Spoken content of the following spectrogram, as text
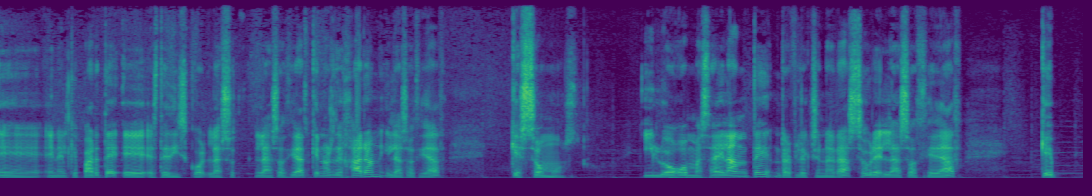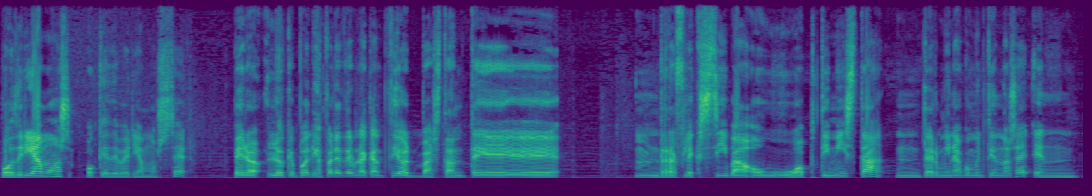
eh, en el que parte eh, este disco. La, la, sociedad que nos dejaron y la sociedad que somos. Y luego más adelante reflexionarás sobre la sociedad que podríamos o que deberíamos ser. Pero lo que podría parecer una canción bastante reflexiva o optimista mm, termina convirtiéndose en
